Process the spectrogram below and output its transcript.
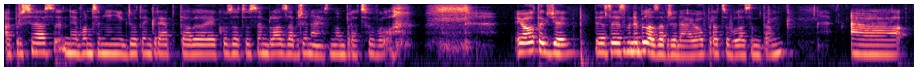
a prosím vás, ne, on se mě někdo tenkrát ptal, jako za co jsem byla zavřená, já jsem tam pracovala. jo, takže já jsem nebyla zavřená, jo, pracovala jsem tam. A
